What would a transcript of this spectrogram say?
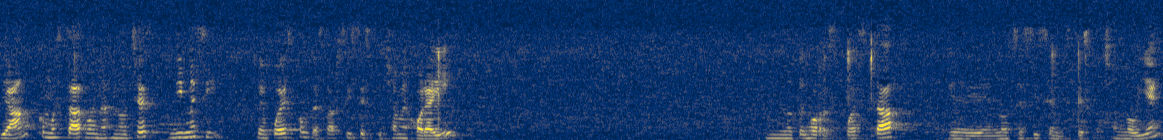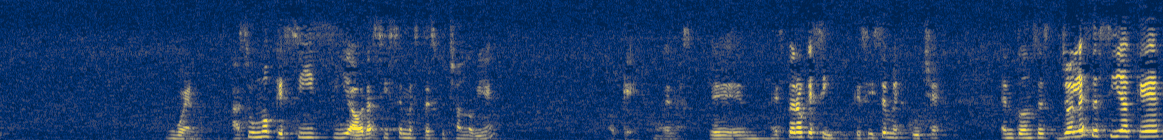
¿Ya? ¿Cómo estás? Buenas noches. Dime si me puedes contestar si se escucha mejor ahí. No tengo respuesta. No sé si se me está escuchando bien. Bueno, asumo que sí, sí, ahora sí se me está escuchando bien. Ok, bueno, eh, espero que sí, que sí se me escuche. Entonces, yo les decía que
